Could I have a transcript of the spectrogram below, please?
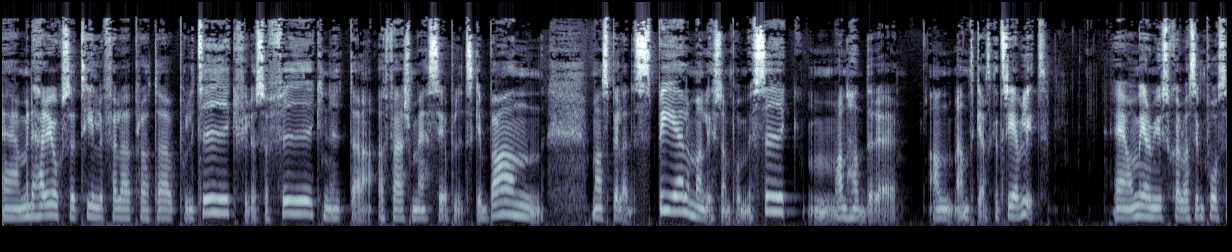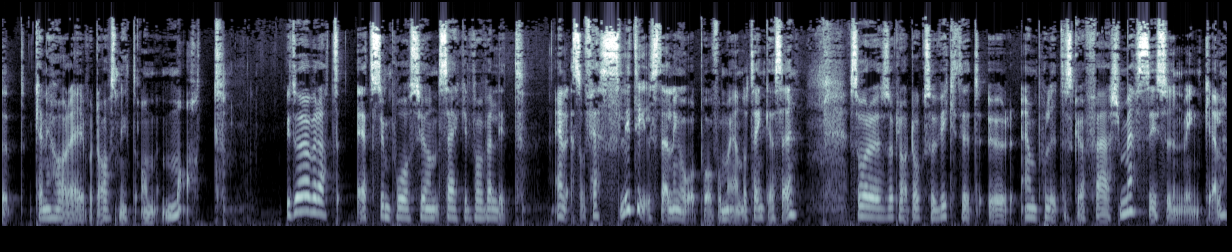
Eh, men det här är också ett tillfälle att prata politik, filosofi, knyta affärsmässiga och politiska band. Man spelade spel, man lyssnade på musik, man hade det allmänt ganska trevligt. Eh, och mer om just själva symposiet kan ni höra i vårt avsnitt om mat. Utöver att ett symposium säkert var väldigt en rätt så festlig tillställning att gå på får man ju ändå tänka sig. Så var det såklart också viktigt ur en politisk och affärsmässig synvinkel.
